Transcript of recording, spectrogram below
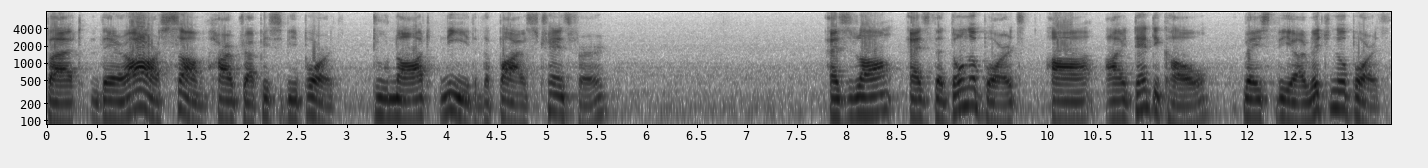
But there are some hard drive PCB boards do not need the BIOS transfer as long as the donor boards are identical with the original boards.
